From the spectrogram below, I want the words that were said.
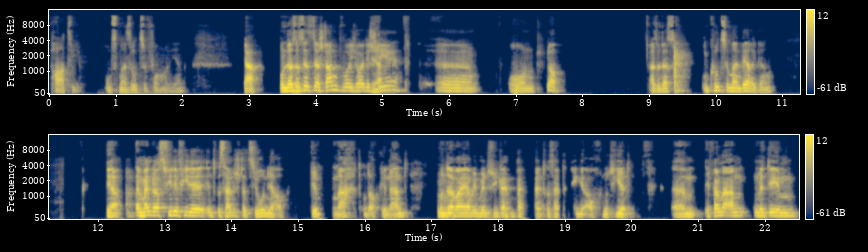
Party, um es mal so zu formulieren. Ja, und das ist jetzt der Stand, wo ich heute stehe. Ja. Äh, und ja, also das in Kurze mein Werdegang. Ja, ich meine, du hast viele, viele interessante Stationen ja auch gemacht und auch genannt. Und mhm. dabei habe ich mir natürlich gleich ein paar interessante Dinge auch notiert. Ähm, ich fange mal an mit dem,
